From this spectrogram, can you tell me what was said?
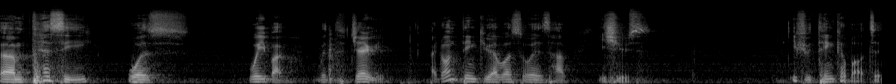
um, Tessie was way back with Jerry, I don't think you ever saw us have issues. If you think about it.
